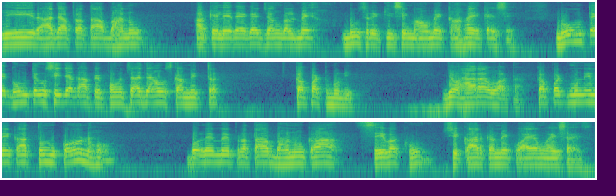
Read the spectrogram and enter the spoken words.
कि राजा प्रताप भानु अकेले रह गए जंगल में, दूसरे की सीमाओं में, कहा है, कैसे? घूमते घूमते उसी जगह पे पहुँचा जहाँ उसका मित्र कपट मुनि, जो हारा हुआ था। कपट मुनि ने कहा, तुम कौन हो? बोले, मैं प्रताप भानु का सेवक हूँ, शिकार करने को आया हूँ ऐसा ऐसा।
